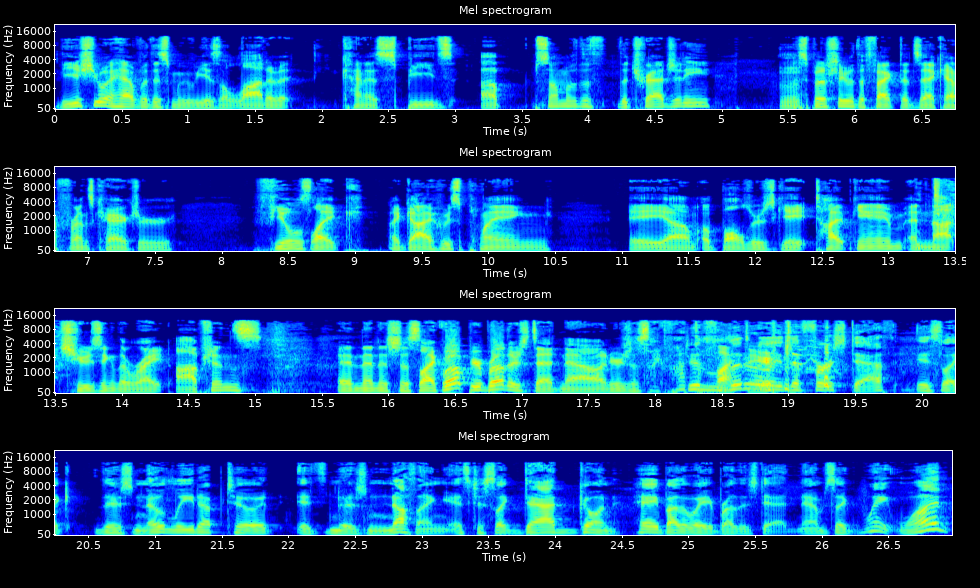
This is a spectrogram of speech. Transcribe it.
the issue I have with this movie is a lot of it kind of speeds up some of the the tragedy, especially with the fact that Zac Efron's character feels like a guy who's playing a um, a Baldur's Gate type game and not choosing the right options. And then it's just like, well, your brother's dead now, and you're just like, what Dude, the fuck, literally, dude? the first death is like there's no lead up to it. It's there's nothing. It's just like dad going, "Hey, by the way, your brother's dead." And I was like, "Wait, what?"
